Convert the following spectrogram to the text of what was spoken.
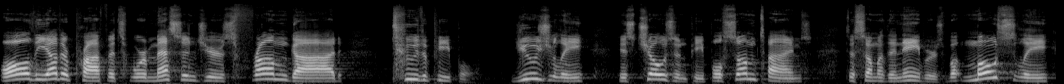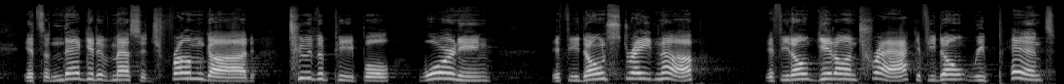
All the other prophets were messengers from God to the people, usually his chosen people, sometimes to some of the neighbors, but mostly it's a negative message from God to the people, warning if you don't straighten up, if you don't get on track, if you don't repent,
